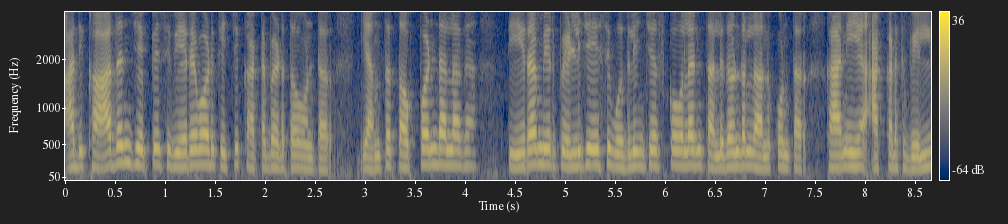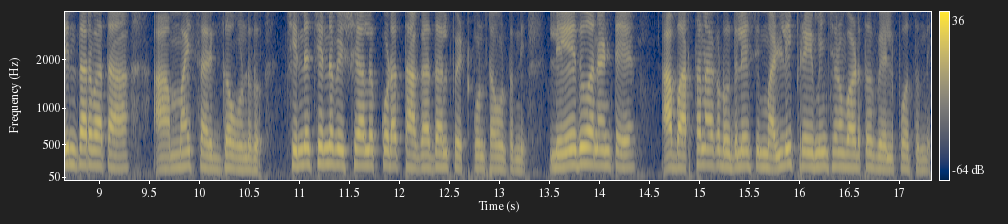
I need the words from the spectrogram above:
అది కాదని చెప్పేసి వేరే వాడికి ఇచ్చి కట్టబెడుతూ ఉంటారు. ఎంత తప్పు అండి అలాగా? తీరా మీరు పెళ్ళి చేసి వదిలించేసుకోవాలని తల్లిదండ్రులు అనుకుంటారు. కానీ అక్కడికి వెళ్ళిన తర్వాత ఆ అమ్మాయి సరిగ్గా ఉండదు. చిన్న చిన్న విషయాలకు కూడా తగాదాలు పెట్టుకుంటూ ఉంటుంది. లేదు అని అంటే ఆ భర్తను అక్కడ వదిలేసి మళ్ళీ ప్రేమించిన వాడితో వెళ్ళిపోతుంది.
